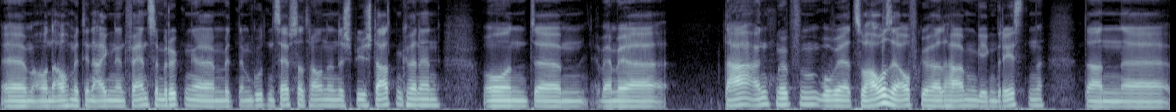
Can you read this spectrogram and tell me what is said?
ähm, und auch mit den eigenen Fans im Rücken äh, mit einem guten Selbstvertrauen in das Spiel starten können. Und ähm, wenn wir da anknüpfen, wo wir zu Hause aufgehört haben gegen Dresden, dann äh,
